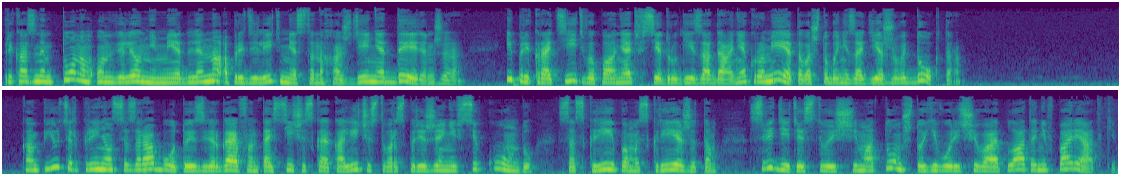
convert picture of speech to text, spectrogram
Приказным тоном он велел немедленно определить местонахождение Дейринджера и прекратить выполнять все другие задания, кроме этого, чтобы не задерживать доктора. Компьютер принялся за работу, извергая фантастическое количество распоряжений в секунду, со скрипом и скрежетом, свидетельствующим о том, что его речевая плата не в порядке.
